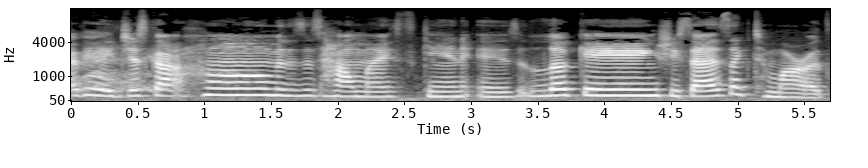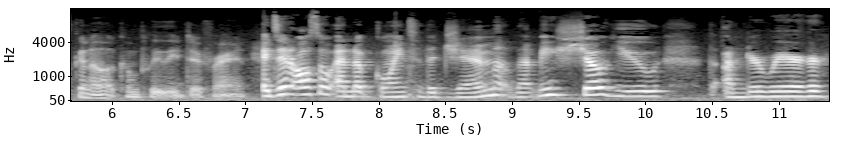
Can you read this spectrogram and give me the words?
okay, just got home. This is how my skin is looking. She says like tomorrow it's gonna look completely different. I did also end up going to the gym. Let me show you the underwear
